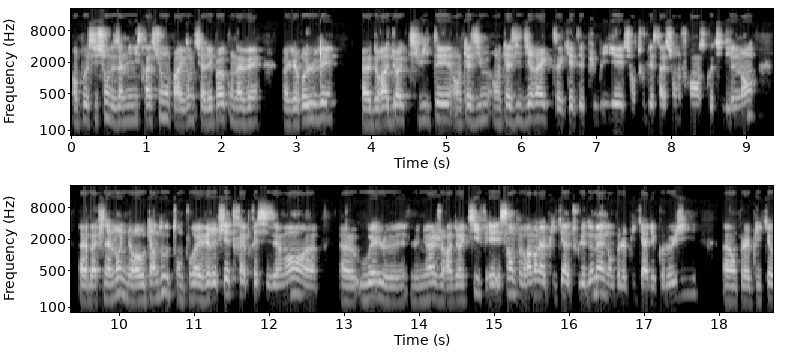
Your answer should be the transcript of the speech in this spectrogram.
en possession des administrations, par exemple, si à l'époque on avait les relevés de radioactivité en quasi, en direct qui étaient publiés sur toutes les stations de France quotidiennement, bah, finalement il n'y aura aucun doute. On pourrait vérifier très précisément euh, où est le, nuage radioactif. Et, ça, on peut vraiment l'appliquer à tous les domaines. On peut l'appliquer à l'écologie, euh, on peut l'appliquer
